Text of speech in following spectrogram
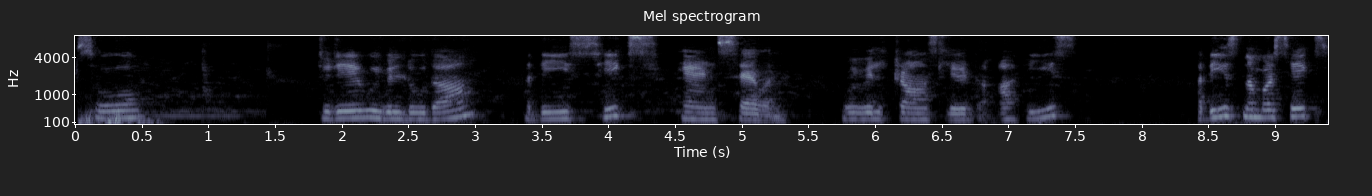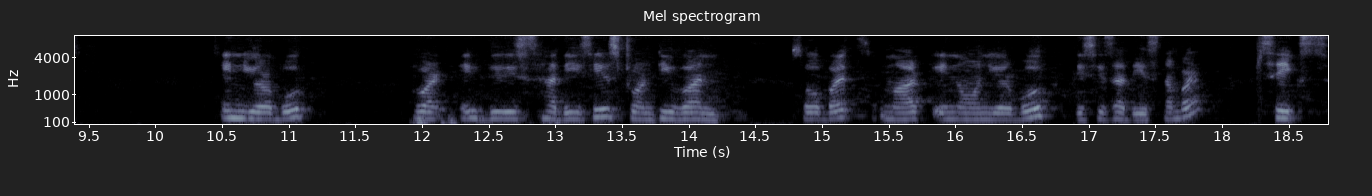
So today we will do the hadith six and seven we will translate the hadith. Hadith number 6 in your book, this hadith is 21. So, but mark in on your book, this is hadith number 6.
